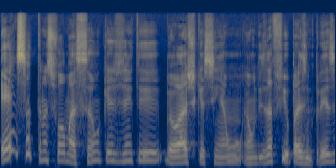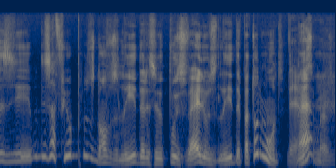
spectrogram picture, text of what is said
essa transformação que a gente, eu acho que assim, é um, é um desafio para as empresas e um desafio para os novos líderes, para os velhos líderes, para todo mundo. É, né? Isso mesmo.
